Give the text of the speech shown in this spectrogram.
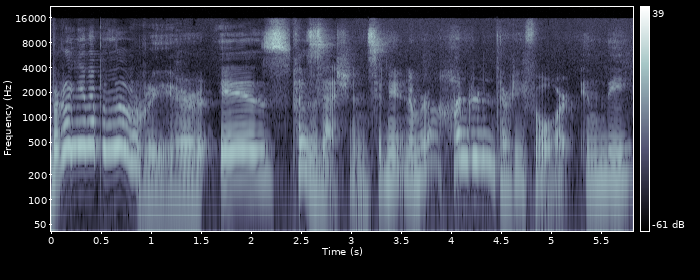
bringing up the rear is Possession sitting at number 134 in the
